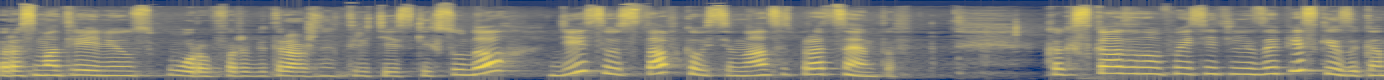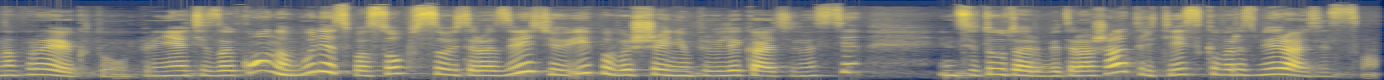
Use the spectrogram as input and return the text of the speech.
по рассмотрению споров в арбитражных третейских судах действует ставка 18%. Как сказано в пояснительной записке к законопроекту, принятие закона будет способствовать развитию и повышению привлекательности Института арбитража третейского разбирательства.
